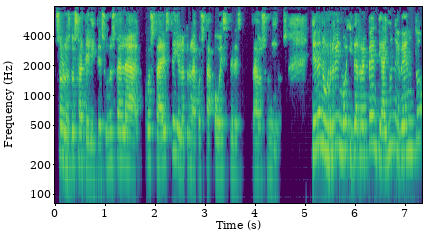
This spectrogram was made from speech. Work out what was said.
son los dos satélites. Uno está en la costa este y el otro en la costa oeste de Estados Unidos. Tienen un ritmo y de repente hay un evento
